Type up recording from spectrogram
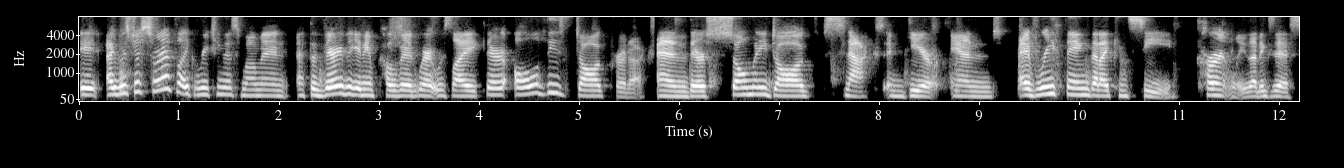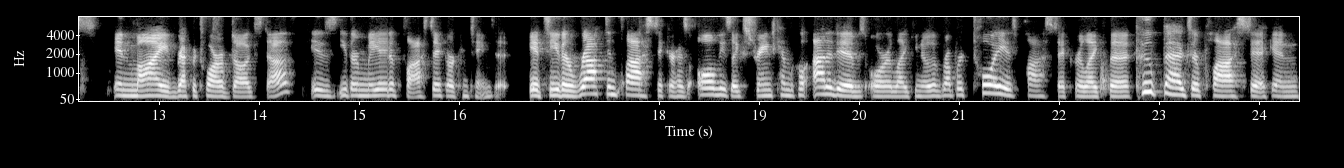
It I was just sort of like reaching this moment at the very beginning of COVID where it was like there are all of these dog products and there's so many dog snacks and gear and everything that I can see currently that exists in my repertoire of dog stuff is either made of plastic or contains it. It's either wrapped in plastic or has all these like strange chemical additives or like, you know, the rubber toy is plastic or like the poop bags are plastic and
